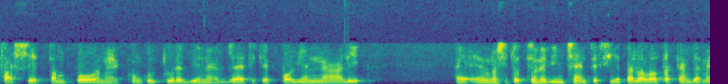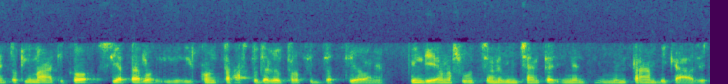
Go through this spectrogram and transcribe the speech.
fasce tampone con culture bioenergetiche poliennali è una situazione vincente sia per la lotta al cambiamento climatico sia per il contrasto dell'eutrofizzazione. quindi è una soluzione vincente in, in entrambi i casi.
